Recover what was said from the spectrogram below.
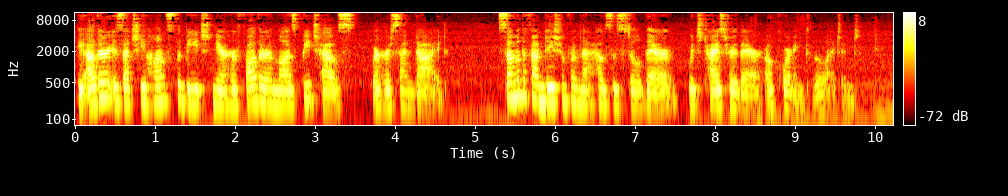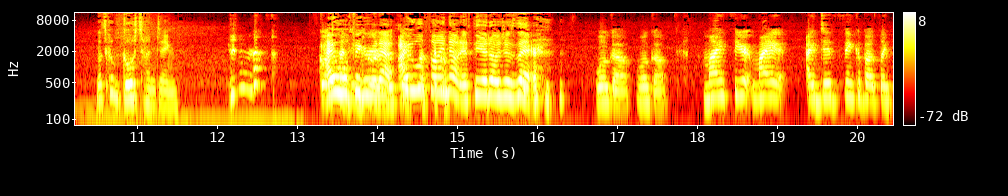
The other is that she haunts the beach near her father in law's beach house where her son died. Some of the foundation from that house is still there, which ties her there, according to the legend. Let's go ghost hunting. I will figure it out. I will find go. out if Theodosia's there. we'll go. We'll go. My theory, my I did think about like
